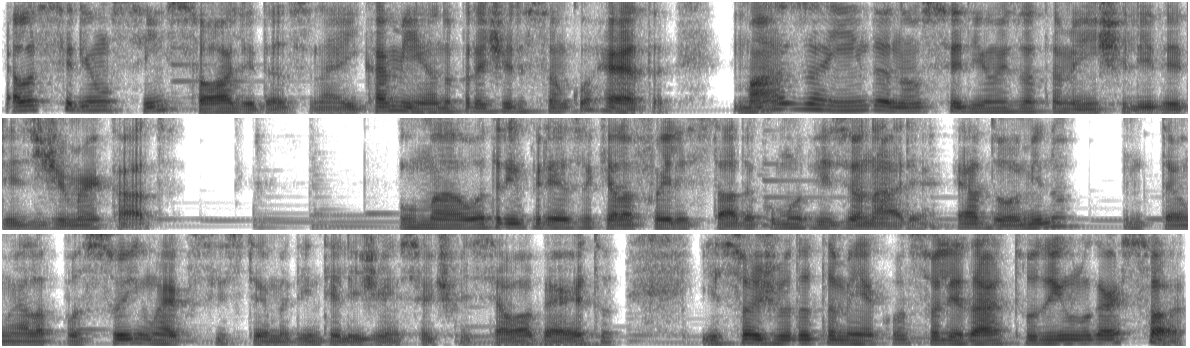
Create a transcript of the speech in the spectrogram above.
elas seriam sim sólidas né, e caminhando para a direção correta, mas ainda não seriam exatamente líderes de mercado. Uma outra empresa que ela foi listada como visionária é a Domino, então ela possui um ecossistema de inteligência artificial aberto, isso ajuda também a consolidar tudo em um lugar só.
